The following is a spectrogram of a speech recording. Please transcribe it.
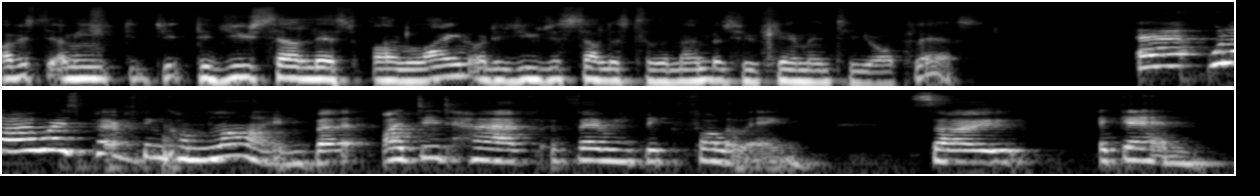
obviously, I mean, did, did you sell this online or did you just sell this to the members who came into your place? Uh, well, I always put everything online, but I did have a very big following. So again,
